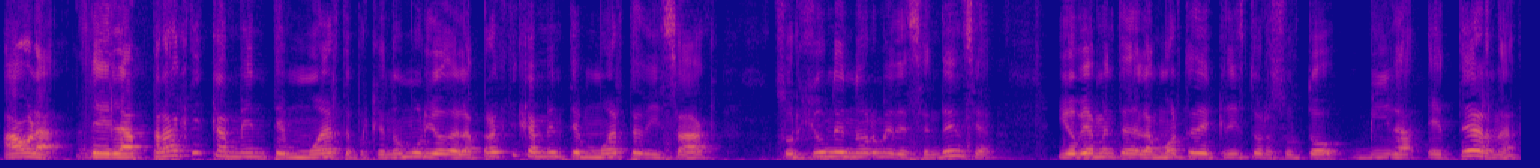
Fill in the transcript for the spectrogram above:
Ahora, de la prácticamente muerte, porque no murió, de la prácticamente muerte de Isaac, surgió una enorme descendencia. Y obviamente de la muerte de Cristo resultó vida eterna.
